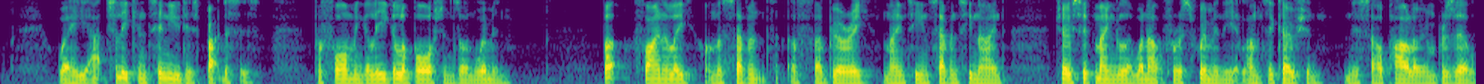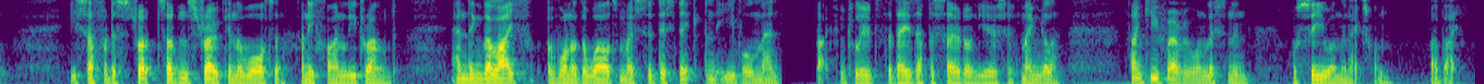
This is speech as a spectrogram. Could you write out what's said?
where he actually continued his practices, performing illegal abortions on women. But finally, on the 7th of February 1979, Josef Mengele went out for a swim in the Atlantic Ocean near Sao Paulo in Brazil. He suffered a sudden stroke in the water and he finally drowned, ending the life of one of the world's most sadistic and evil men. That concludes today's episode on Josef Mengele. Thank you for everyone listening. We'll see you on the next one. Bye bye.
